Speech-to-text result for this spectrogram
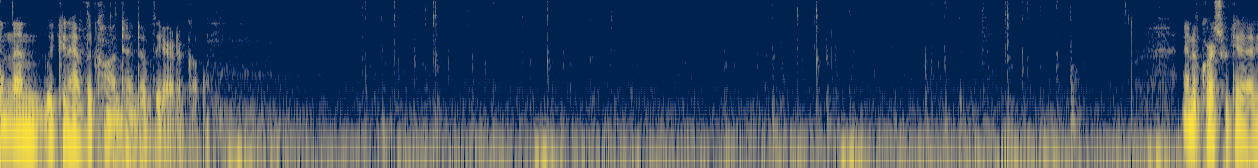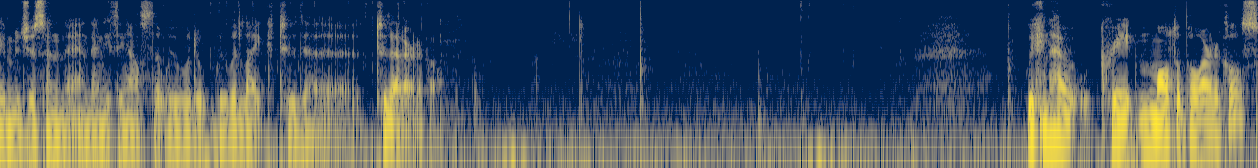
And then we can have the content of the article. And of course, we could add images and, and anything else that we would we would like to the to that article. We can have create multiple articles.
